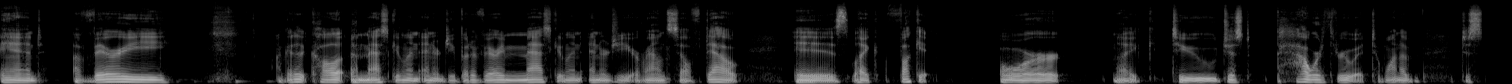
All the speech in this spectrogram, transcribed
and a very I'm going to call it a masculine energy, but a very masculine energy around self doubt is like, fuck it. Or like to just power through it, to want to just,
